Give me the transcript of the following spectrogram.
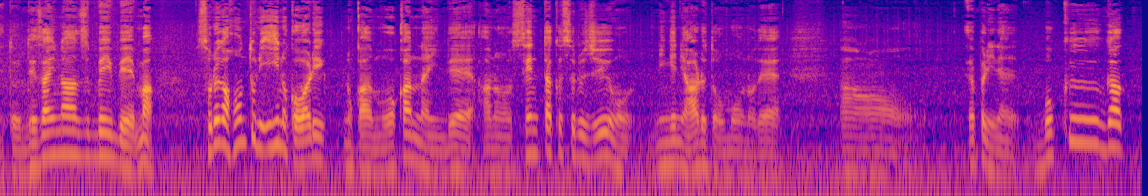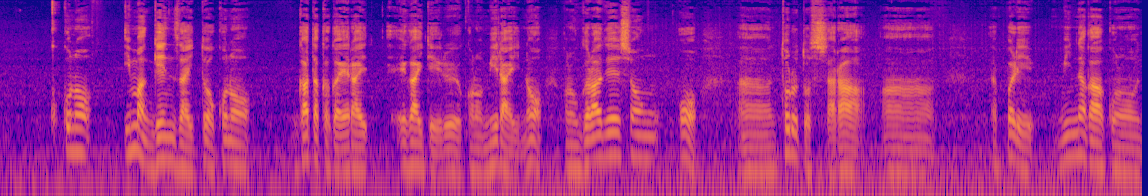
えっと、デザイナーズベイベーまあそれが本当にいいのか悪いのかも分かんないんであの選択する自由も人間にはあると思うのであのやっぱりね僕がここの今現在とこのガタカが描い描いているこの未来のこのグラデーションをうん取るとしたらうんやっぱりみんながこの、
